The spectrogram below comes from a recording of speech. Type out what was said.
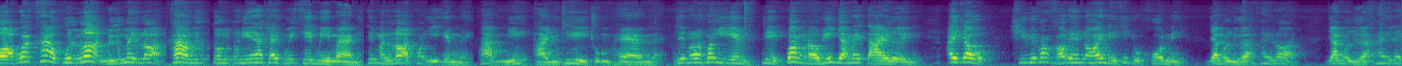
บอกว่าข้าวคุณรอดหรือไม่รอดข้าวตรงตัวนี้นะใช้ปุ๋ยเคมีมาเนี่ยที่มันรอดเพราะ EM ไงภาพนี้ถ่ายอยู่ที่ชุมแพนั่นแหละที่มันรอดเพราะ EM นี่ป้องเหล่านี้ยังไม่ตายเลยนี่ไอ้เจ้าชีวิตของเขาได้น้อยนี่ที่อยู่โคนนี่ยังเหลือให้รอด ยังเหลือให้ได้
